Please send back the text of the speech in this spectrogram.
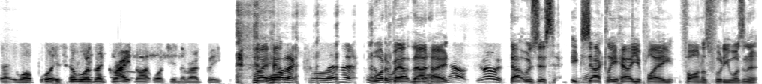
Tell you what, boys, it was a great night watching the rugby. Mate, What a clinic! What about that, hey? How good. That was just exactly how you play finals footy, wasn't it?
